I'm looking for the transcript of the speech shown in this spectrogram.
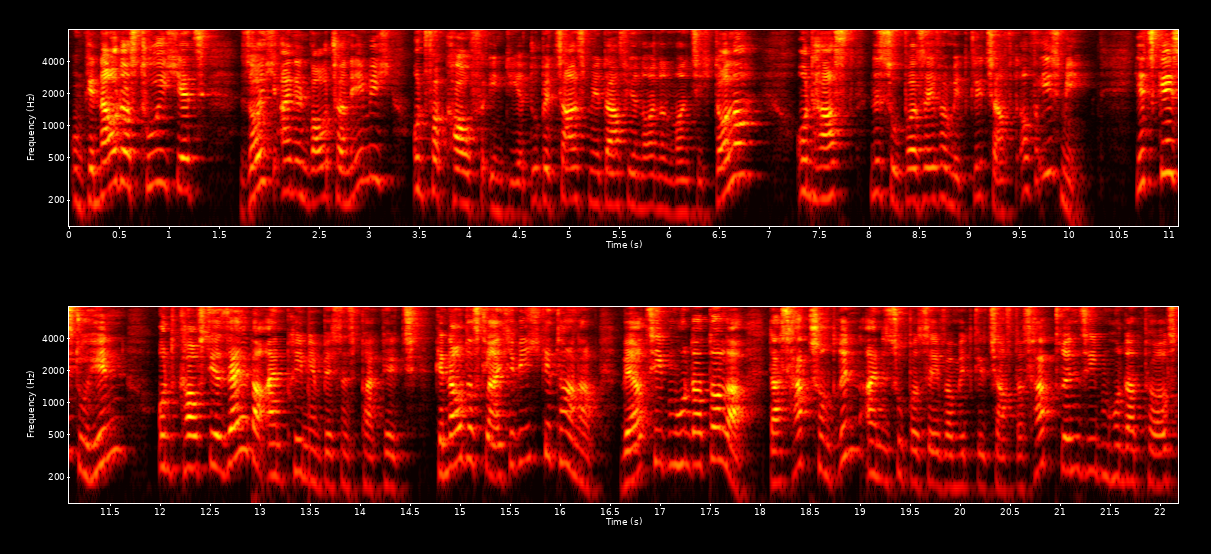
Und genau das tue ich jetzt. Solch einen Voucher nehme ich und verkaufe ihn dir. Du bezahlst mir dafür 99 Dollar und hast eine Super Safer Mitgliedschaft auf EASME. Jetzt gehst du hin und kaufst dir selber ein Premium Business Package. Genau das gleiche wie ich getan habe. Wert 700 Dollar. Das hat schon drin eine Super Saver Mitgliedschaft. Das hat drin 700 Pearls.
